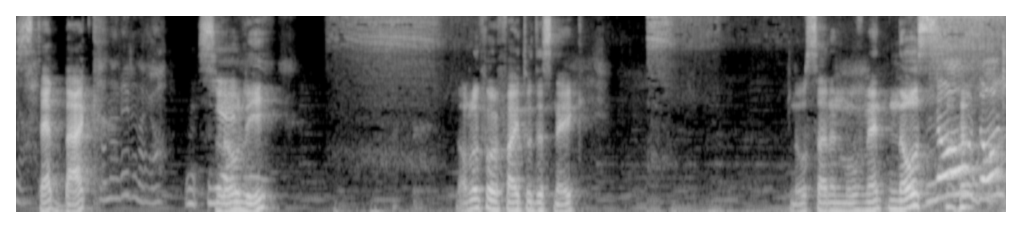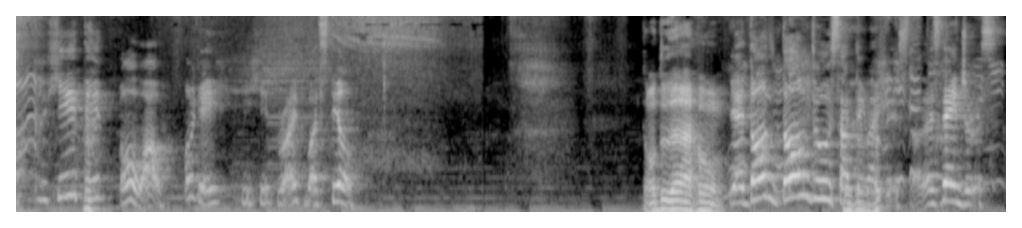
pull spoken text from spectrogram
Step back. Slowly. Yeah. I'm looking for a fight with the snake. No sudden movement. No. No, don't hit it. Oh wow. Okay, he hit right, but still. Don't do that at home. Yeah, don't don't do something like this. No, that's dangerous.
